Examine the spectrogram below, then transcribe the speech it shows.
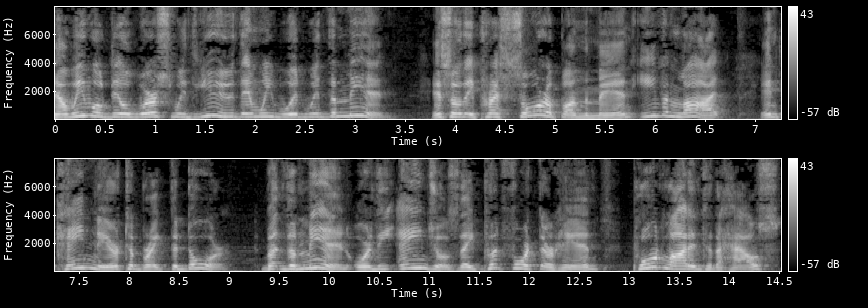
Now we will deal worse with you than we would with the men. And so they pressed sore upon the man, even Lot, and came near to break the door. But the men, or the angels, they put forth their hand, pulled Lot into the house,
